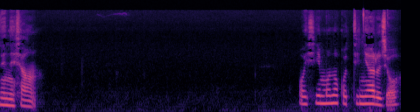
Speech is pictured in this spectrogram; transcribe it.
ねねさん。美味しいものこっちにあるじょ。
